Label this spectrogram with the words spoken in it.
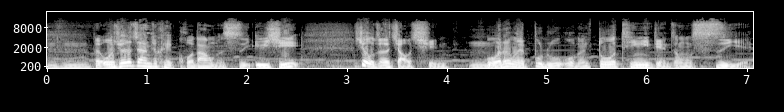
嗯哼，对我觉得这样就可以扩大我们视野。与其就着矫情，嗯、我认为不如我们多听一点这种视野，嗯、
